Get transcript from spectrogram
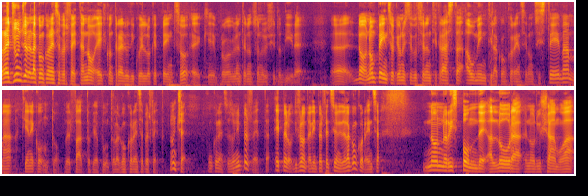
Raggiungere la concorrenza perfetta, no, è il contrario di quello che penso e che probabilmente non sono riuscito a dire. Eh, no, non penso che un'istituzione antitrust aumenti la concorrenza in un sistema, ma tiene conto del fatto che appunto la concorrenza perfetta non c'è, la concorrenza sono imperfetta e però di fronte alle imperfezioni della concorrenza non risponde allora, non riusciamo a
